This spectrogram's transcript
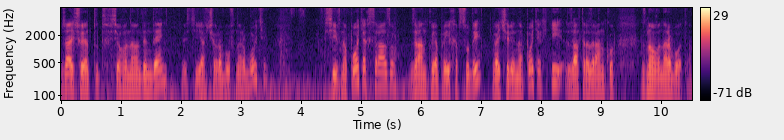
Жаль, що я тут всього на один день. Тобто я вчора був на роботі, сів на потяг зразу. Зранку я приїхав сюди, ввечері на потяг і завтра зранку знову на роботу.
